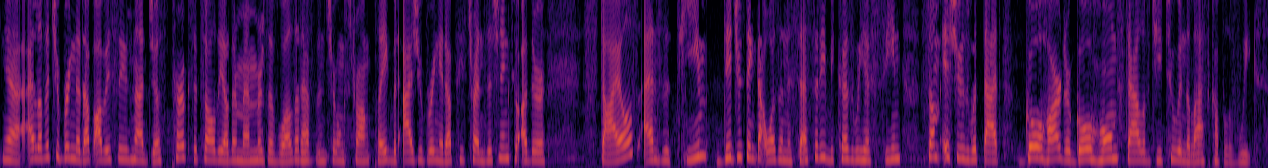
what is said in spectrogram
Yeah, I love that you bring that up. Obviously, it's not just Perks, it's all the other members of well that have been showing strong play. But as you bring it up, he's transitioning to other styles as a team. Did you think that was a necessity? Because we have seen some issues with that go hard or go home style of G2 in the last couple of weeks.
